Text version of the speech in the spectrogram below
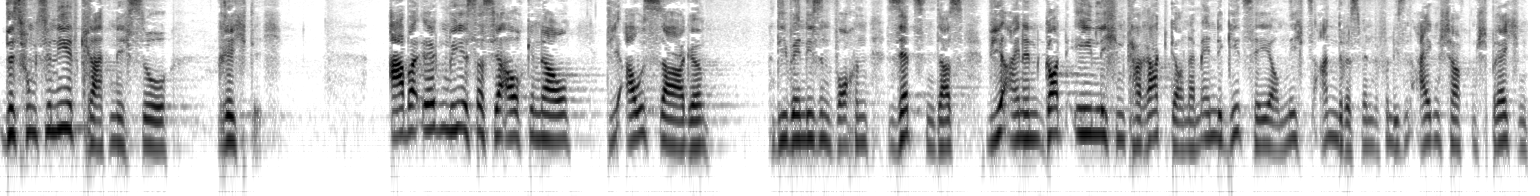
das funktioniert gerade nicht so richtig. Aber irgendwie ist das ja auch genau die Aussage, die wir in diesen Wochen setzen, dass wir einen gottähnlichen Charakter, und am Ende geht es hier ja um nichts anderes, wenn wir von diesen Eigenschaften sprechen.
